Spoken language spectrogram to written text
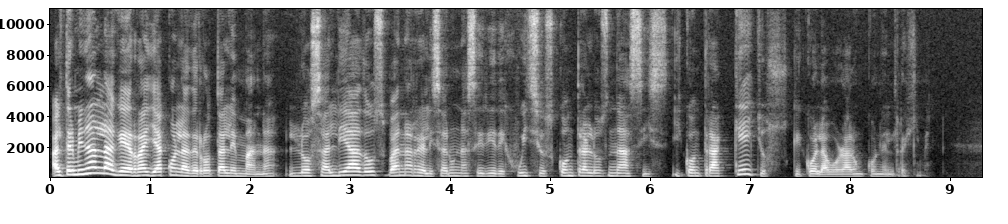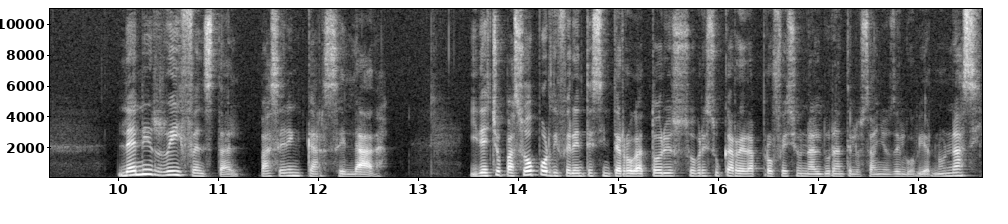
Al terminar la guerra, ya con la derrota alemana, los aliados van a realizar una serie de juicios contra los nazis y contra aquellos que colaboraron con el régimen. Leni Riefenstahl va a ser encarcelada y de hecho pasó por diferentes interrogatorios sobre su carrera profesional durante los años del gobierno nazi.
